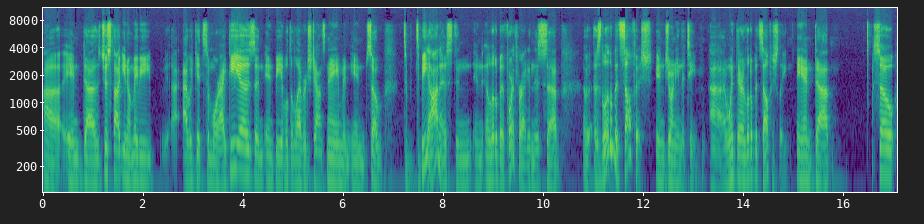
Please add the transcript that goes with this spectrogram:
uh, and uh, just thought, you know, maybe I would get some more ideas and and be able to leverage John's name, and and so to to be honest and and a little bit forthright in this. Uh, I was a little bit selfish in joining the team. Uh, I went there a little bit selfishly, and uh, so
